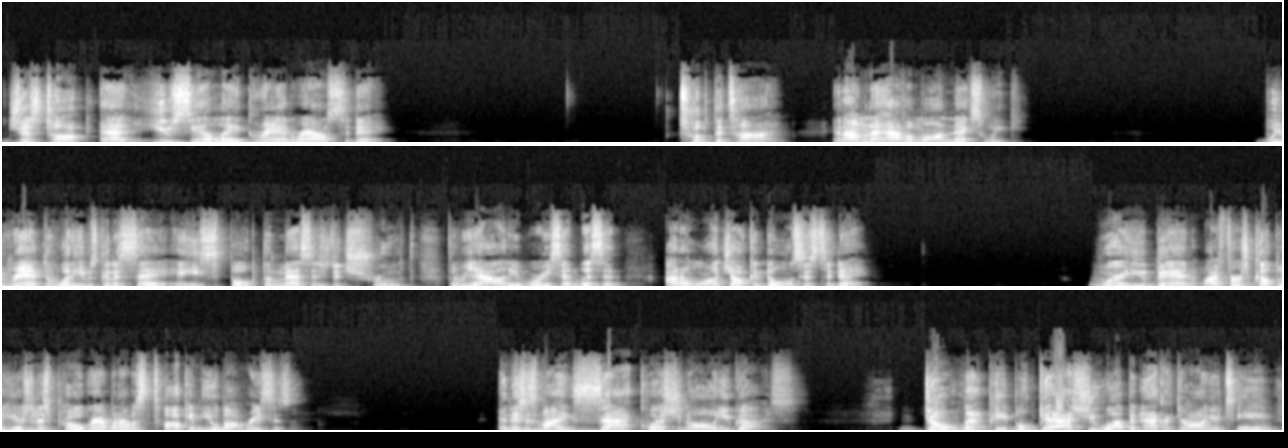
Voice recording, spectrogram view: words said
just talked at UCLA Grand Rounds today took the time, and I'm going to have him on next week. We ran through what he was going to say, and he spoke the message, the truth, the reality, where he said, Listen, I don't want y'all condolences today. Where you been my first couple years in this program when I was talking to you about racism? And this is my exact question to all you guys. Don't let people gas you up and act like they're on your team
